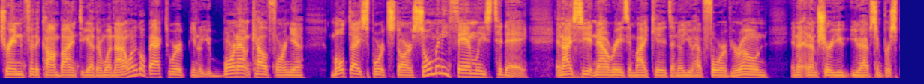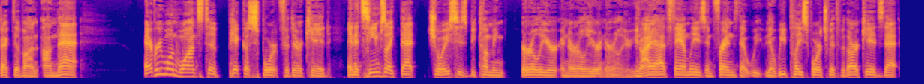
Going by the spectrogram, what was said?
training for the combine together and whatnot, I want to go back to where you know you're born out in California, multi-sport star. So many families today, and I see it now raising my kids. I know you have four of your own, and, and I'm sure you you have some perspective on on that. Everyone wants to pick a sport for their kid, and it seems like that choice is becoming earlier and earlier and earlier. You know, I have families and friends that we that we play sports with with our kids that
